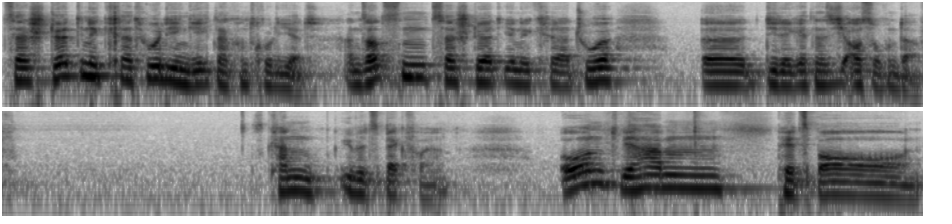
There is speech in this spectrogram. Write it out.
zerstört ihr eine Kreatur, die den Gegner kontrolliert. Ansonsten zerstört ihr eine Kreatur, äh, die der Gegner sich aussuchen darf. Das kann übelst backfeuern. Und wir haben Pitspawn.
